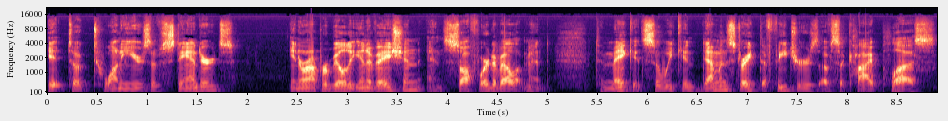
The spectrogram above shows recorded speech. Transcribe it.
It took 20 years of standards, interoperability innovation, and software development to make it so we can demonstrate the features of Sakai Plus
